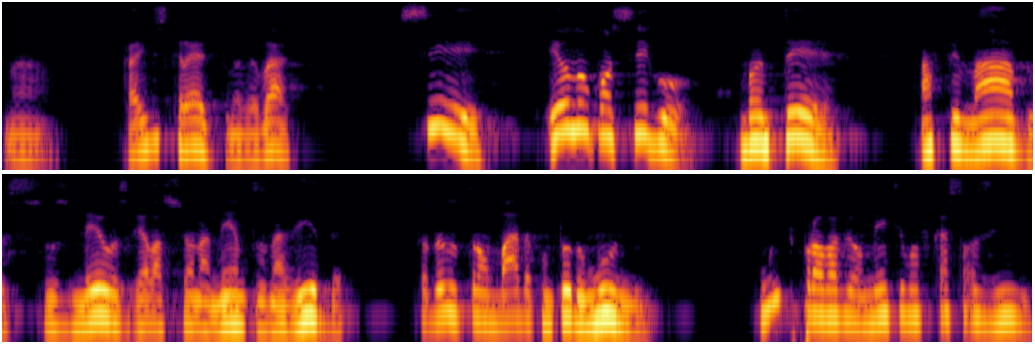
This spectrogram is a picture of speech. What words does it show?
Não. Cai descrédito, não é verdade? Se eu não consigo manter afinados os meus relacionamentos na vida, estou dando trombada com todo mundo, muito provavelmente eu vou ficar sozinho.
